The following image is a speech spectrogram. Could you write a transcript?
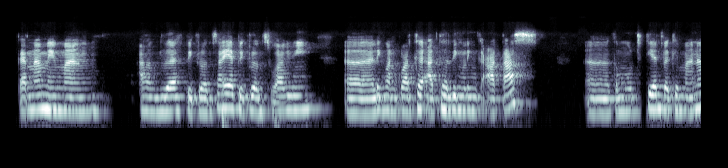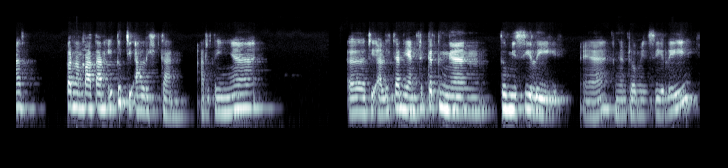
karena memang alhamdulillah background saya background suami eh, lingkungan keluarga ada link-link ke atas. Eh, kemudian bagaimana penempatan itu dialihkan. Artinya eh, dialihkan yang dekat dengan domisili ya dengan domisili.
